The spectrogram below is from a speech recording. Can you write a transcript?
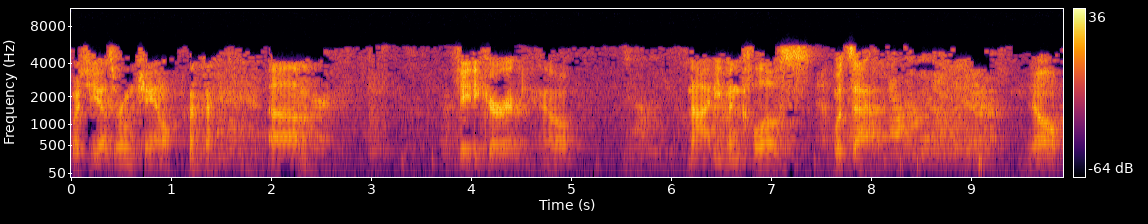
but she has her own channel. um, Katie Couric. No, not even close. What's that? No,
